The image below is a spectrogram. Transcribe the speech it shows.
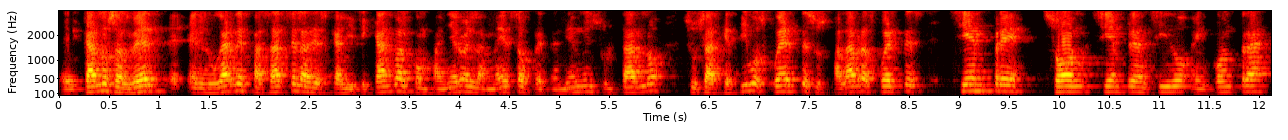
eh, Carlos Albert, en lugar de pasársela descalificando al compañero en la mesa o pretendiendo insultarlo, sus adjetivos fuertes, sus palabras fuertes, siempre son, siempre han sido en contra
